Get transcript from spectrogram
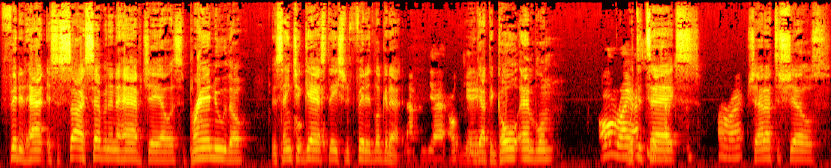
fitted hat. It's a size seven and a half, J. Ellis. Brand new though. This ain't your gas station fitted. Look at that. Yeah, okay. You got the gold emblem All right, with I the tags. All right. Shout out to Shells.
